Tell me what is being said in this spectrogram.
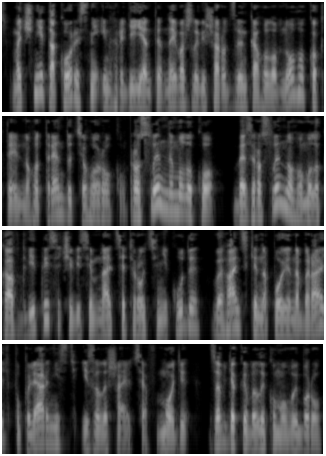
Смачні та корисні інгредієнти найважливіша родзинка головного коктейльного тренду цього року. Рослинне молоко. Без рослинного молока в 2018 році нікуди веганські напої набирають популярність і залишаються в моді. Завдяки великому вибору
